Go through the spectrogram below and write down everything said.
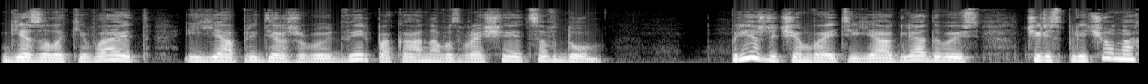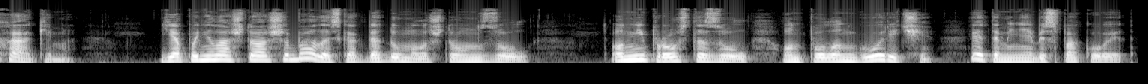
Гезела кивает, и я придерживаю дверь, пока она возвращается в дом. Прежде чем войти, я оглядываюсь через плечо на Хакима. Я поняла, что ошибалась, когда думала, что он зол. Он не просто зол, он полон горечи. Это меня беспокоит.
